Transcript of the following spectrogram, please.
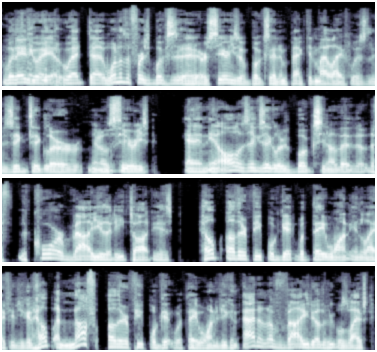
But anyway, what uh, one of the first books uh, or series of books that impacted my life was the Zig Ziglar, you know, mm-hmm. series. And in all of Zig Ziglar's books, you know, the, the the the core value that he taught is help other people get what they want in life. If you can help enough other people get what they want, if you can add enough value to other people's lives, if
